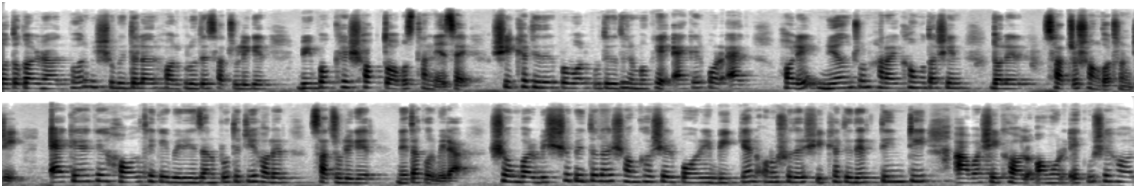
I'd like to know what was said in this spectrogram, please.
গতকাল রাতভর বিশ্ববিদ্যালয়ের হলগুলোতে ছাত্রলীগের বিপক্ষে শক্ত অবস্থান নিয়েছে। শিক্ষার্থীদের প্রবল প্রতিরোধের মুখে একের পর এক হলে নিয়ন্ত্রণ হারায় ক্ষমতাসীন দলের ছাত্র সংগঠনটি। একে একে হল থেকে বেরিয়ে যান প্রতিটি হলের ছাত্রলীগের নেতাকর্মীরা। সোমবার বিশ্ববিদ্যালয় সংঘর্ষের পরে বিজ্ঞান অনুষদের শিক্ষার্থীদের তিনটি আবাসিক হল অমর একুশে হল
